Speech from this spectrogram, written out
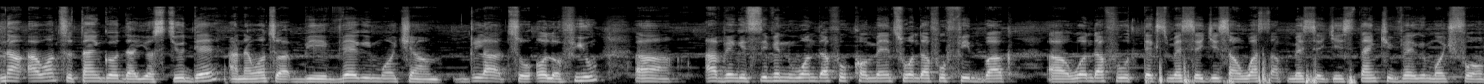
Now, I want to thank God that you're still there, and I want to be very much um, glad to all of you. Uh, I've been receiving wonderful comments, wonderful feedback, uh, wonderful text messages, and WhatsApp messages. Thank you very much for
